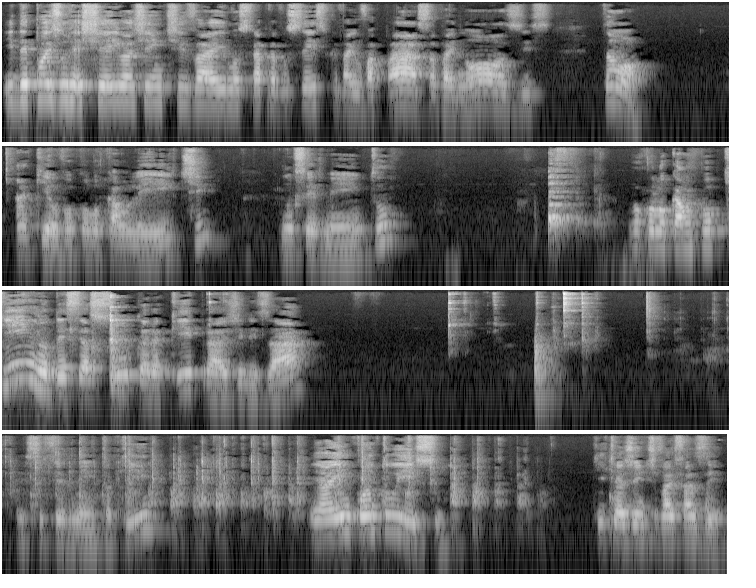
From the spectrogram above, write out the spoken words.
E depois o recheio a gente vai mostrar para vocês, porque vai uva passa, vai nozes. Então, ó, aqui eu vou colocar o leite no fermento. Vou colocar um pouquinho desse açúcar aqui para agilizar esse fermento aqui. E aí, enquanto isso, o que, que a gente vai fazer?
